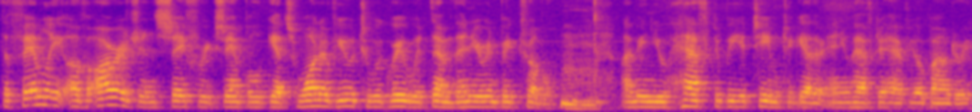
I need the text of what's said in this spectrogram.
the family of origin, say for example, gets one of you to agree with them, then you're in big trouble. Mhm. I mean, you have to be a team together and you have to have your boundary.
